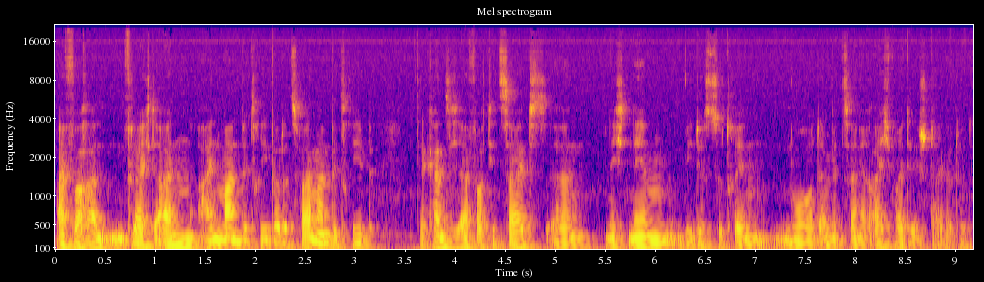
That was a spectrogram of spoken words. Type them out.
einfach ein, vielleicht ein Ein-Mann-Betrieb oder Zwei-Mann-Betrieb, der kann sich einfach die Zeit äh, nicht nehmen, Videos zu drehen, nur damit seine Reichweite gesteigert wird.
